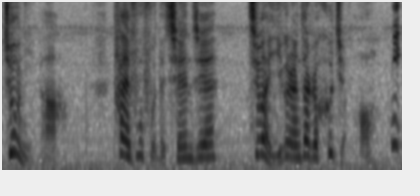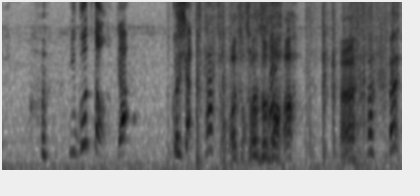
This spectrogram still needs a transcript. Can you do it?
就你啊，太傅府的千金，今晚一个人在这喝酒？你，你给我等着，给我闪开！走吧，走吧，走走啊！哎哎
